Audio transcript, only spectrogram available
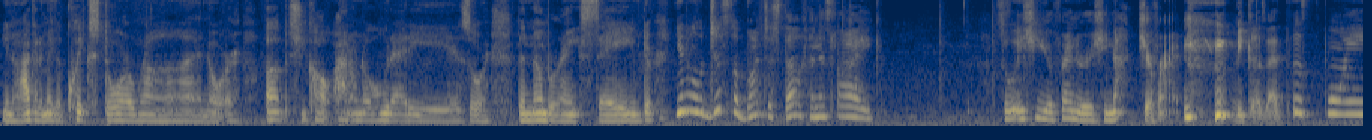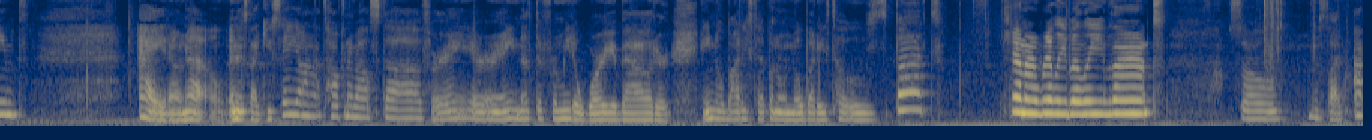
you know, I gotta make a quick store run, or up she called. I don't know who that is, or the number ain't saved, or you know, just a bunch of stuff. And it's like, so is she your friend or is she not your friend? because at this point, I don't know. And it's like you say y'all not talking about stuff or ain't or ain't nothing for me to worry about or ain't nobody stepping on nobody's toes. But can I really believe that? So it's like I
